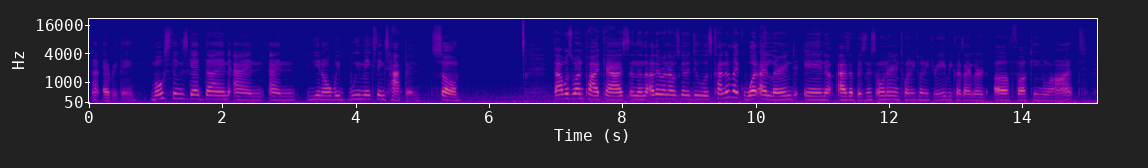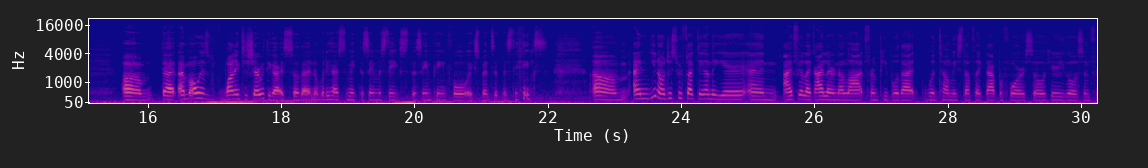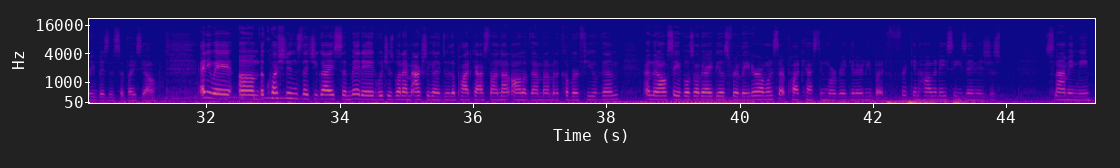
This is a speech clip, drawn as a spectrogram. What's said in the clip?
Not everything. Most things get done and, and, you know, we, we make things happen. So that was one podcast. And then the other one I was going to do was kind of like what I learned in, as a business owner in 2023, because I learned a fucking lot um, that I'm always wanting to share with you guys so that nobody has to make the same mistakes, the same painful, expensive mistakes. Um, and you know, just reflecting on the year, and I feel like I learned a lot from people that would tell me stuff like that before. So here you go, some free business advice, y'all. Anyway, um, the questions that you guys submitted, which is what I'm actually going to do the podcast on, not all of them, but I'm going to cover a few of them, and then I'll save those other ideas for later. I want to start podcasting more regularly, but freaking holiday season is just slamming me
